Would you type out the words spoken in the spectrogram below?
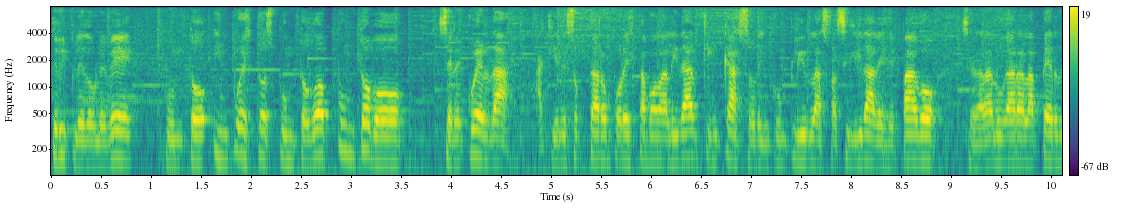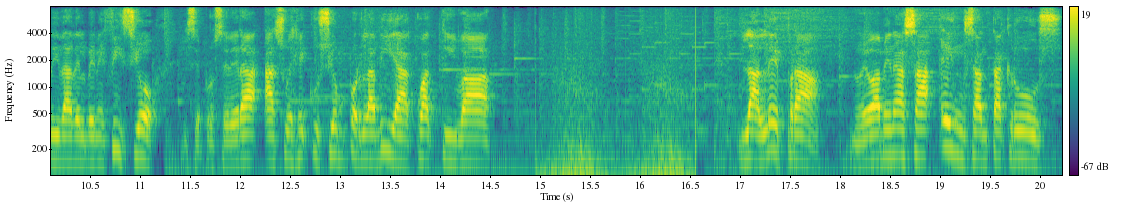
www.impuestos.gov.bo. Se recuerda a quienes optaron por esta modalidad que en caso de incumplir las facilidades de pago se dará lugar a la pérdida del beneficio y se procederá a su ejecución por la vía coactiva. La lepra, nueva amenaza en Santa Cruz.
